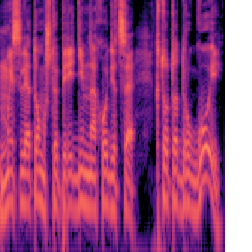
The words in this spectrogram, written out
Мысль о том, что перед ним находится кто-то другой,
